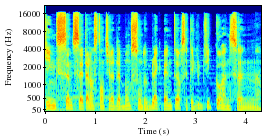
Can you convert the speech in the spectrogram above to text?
King Sunset à l'instant tiré de la bande son de Black Panther, c'était Ludwig Göransson.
